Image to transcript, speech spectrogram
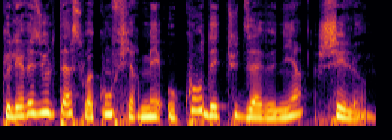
que les résultats soient confirmés au cours d'études à venir chez l'homme.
